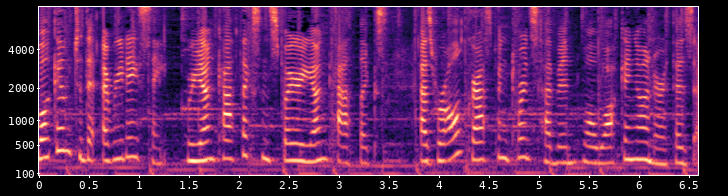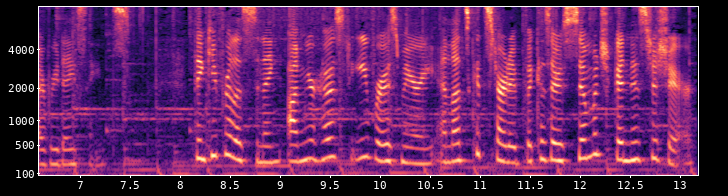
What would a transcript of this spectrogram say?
Welcome to the Everyday Saint, where young Catholics inspire young Catholics as we're all grasping towards heaven while walking on earth as everyday saints. Thank you for listening. I'm your host, Eve Rosemary, and let's get started because there's so much goodness to share.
